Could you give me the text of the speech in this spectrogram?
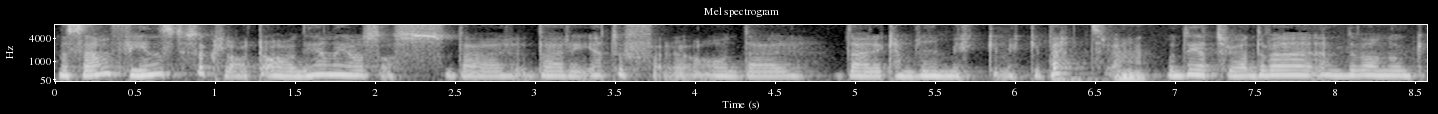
Men sen finns det såklart avdelningar hos oss där, där det är tuffare och där, där det kan bli mycket, mycket bättre. Och det tror jag, det var, det var nog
